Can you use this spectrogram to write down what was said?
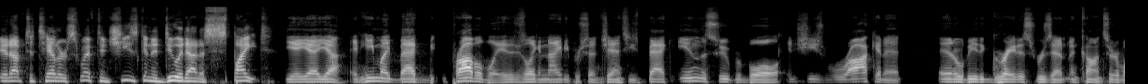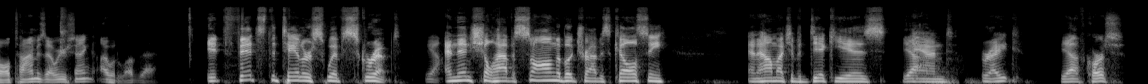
it up to Taylor Swift, and she's gonna do it out of spite. Yeah, yeah, yeah. And he might back probably. There's like a 90% chance he's back in the Super Bowl and she's rocking it. And it'll be the greatest resentment concert of all time. Is that what you're saying? I would love that. It fits the Taylor Swift script. Yeah. and then she'll have a song about Travis Kelce and how much of a dick he is. Yeah. and right. Yeah, of course.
